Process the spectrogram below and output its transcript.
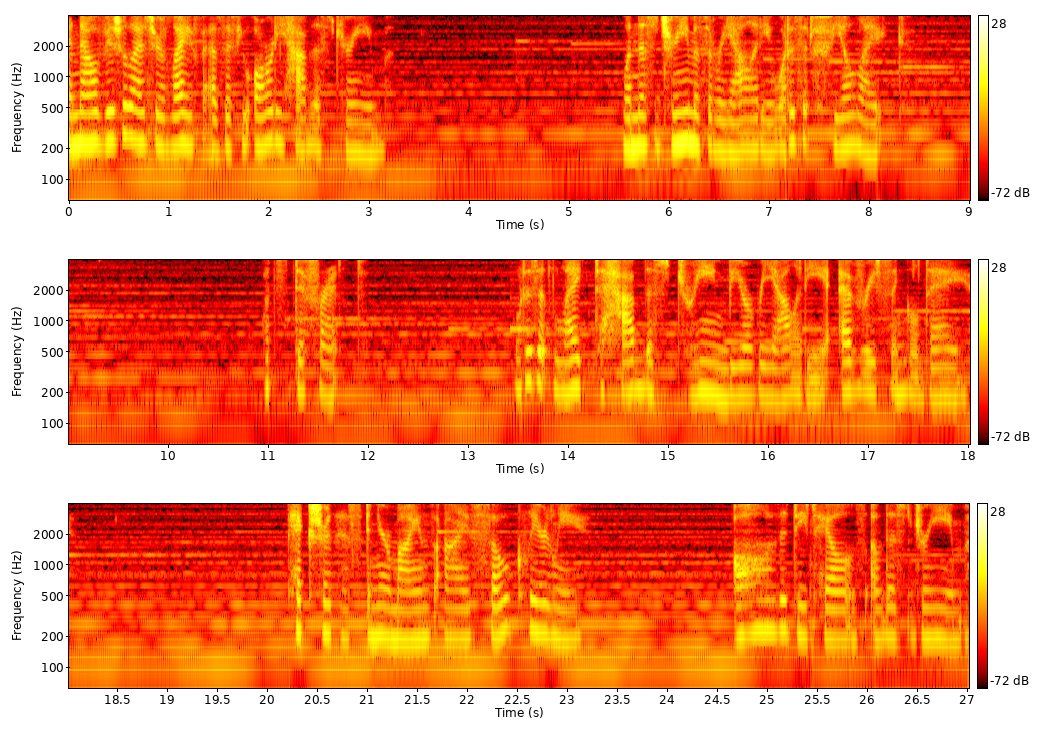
And now visualize your life as if you already have this dream. When this dream is a reality, what does it feel like? What's different? What is it like to have this dream be your reality every single day? Picture this in your mind's eye so clearly. All of the details of this dream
